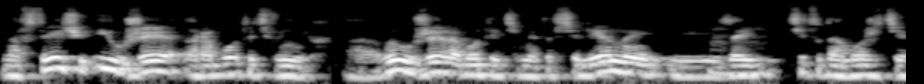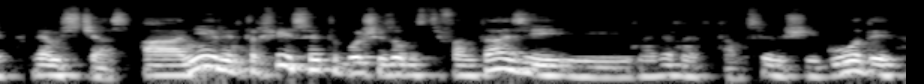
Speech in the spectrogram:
навстречу и уже работать в них. А Вы уже работаете в метавселенной и Мгм. зайти туда можете прямо сейчас. А нейроинтерфейс это больше из области фантазии и, наверное, это там следующие годы.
